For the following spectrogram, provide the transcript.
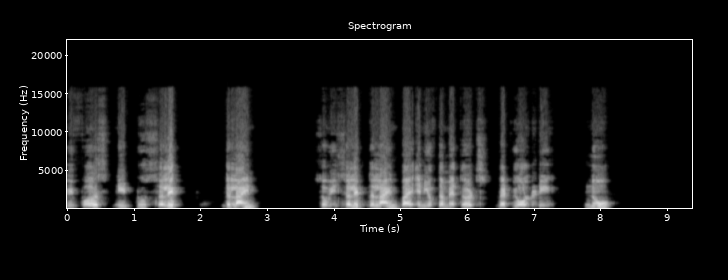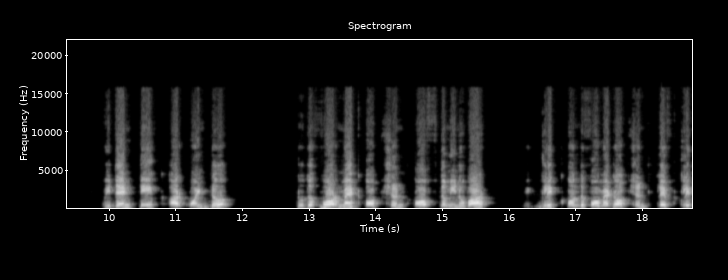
we first need to select the line. So we select the line by any of the methods that we already know. We then take our pointer to the format option of the menu bar. We click on the format option, left click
